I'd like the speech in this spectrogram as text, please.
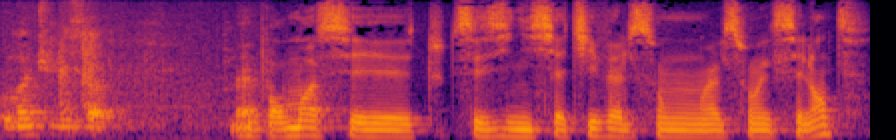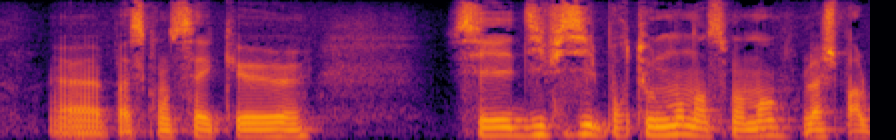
Comment tu vis ça? Ben Pour moi, c'est toutes ces initiatives, elles sont, elles sont excellentes euh, parce qu'on sait que c'est difficile pour tout le monde en ce moment. Là, je parle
